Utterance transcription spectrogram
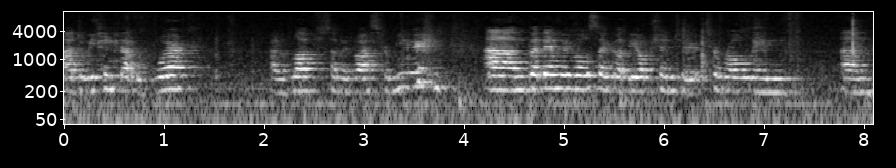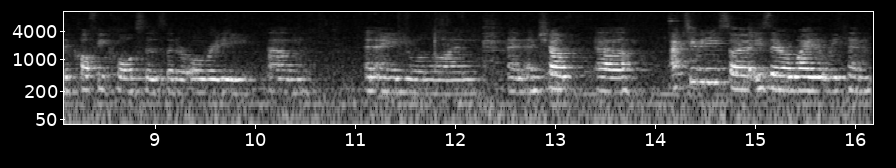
Uh, do we think that would work? I would love some advice from you. um, but then we've also got the option to, to roll in um, the coffee courses that are already um, an ANU online and, and shout uh, activity. So is there a way that we can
